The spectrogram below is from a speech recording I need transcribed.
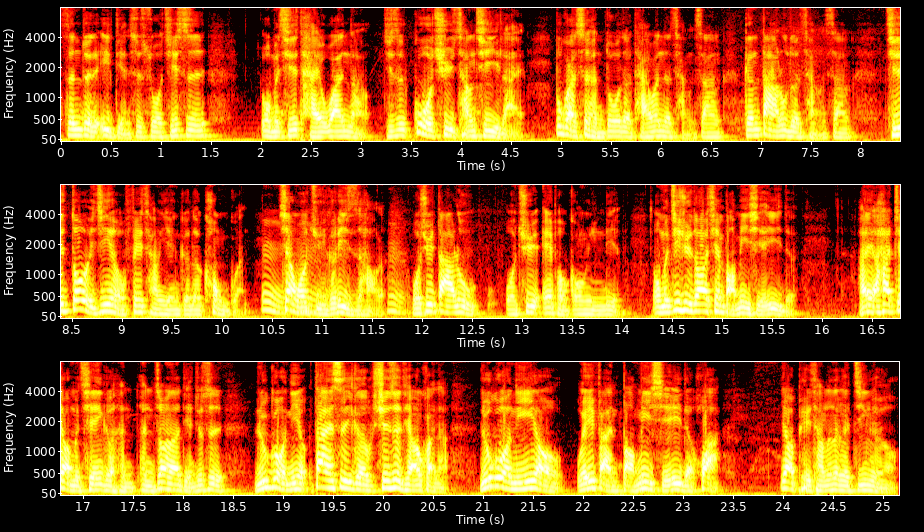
针对的一点是说，其实我们其实台湾呐，其实过去长期以来，不管是很多的台湾的厂商跟大陆的厂商，其实都已经有非常严格的控管。嗯，像我举一个例子好了，嗯我去大陆，我去 Apple 供应链，我们继续都要签保密协议的，还有他叫我们签一个很很重要的点就是。如果你有，当然是一个宣誓条款啊。如果你有违反保密协议的话，要赔偿的那个金额哦，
